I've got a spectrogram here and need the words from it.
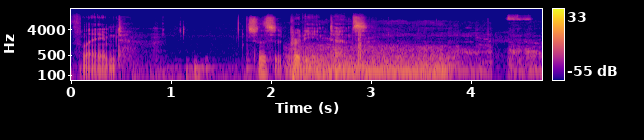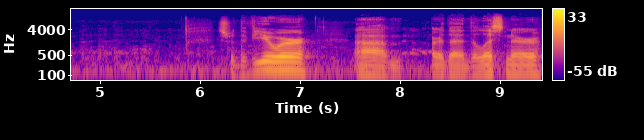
flamed. So this is pretty intense. It's for the viewer um, or the, the listener.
